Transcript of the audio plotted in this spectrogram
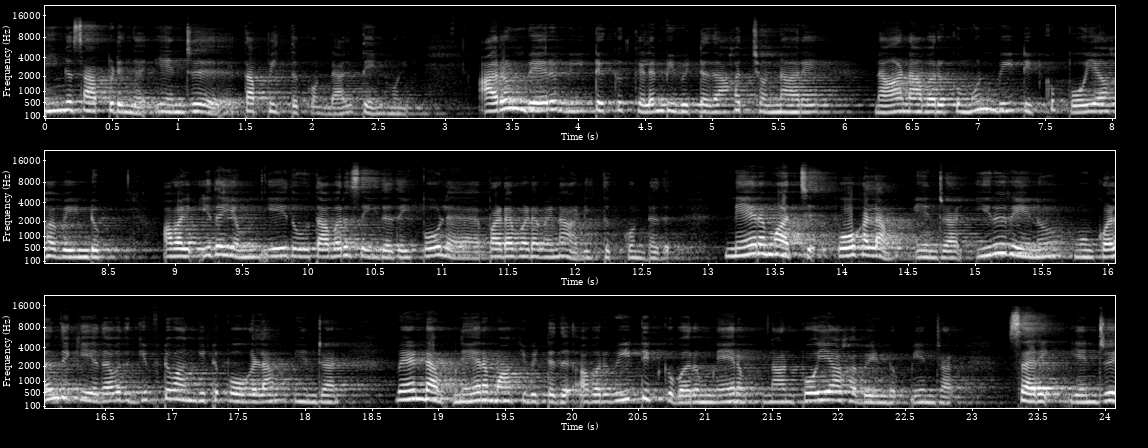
நீங்கள் சாப்பிடுங்க என்று தப்பித்து கொண்டாள் தேன்மொழி. அருண் வேறு வீட்டுக்கு கிளம்பி விட்டதாகச் சொன்னாரே நான் அவருக்கு முன் வீட்டிற்கு போயாக வேண்டும். அவள் இதயம் ஏதோ தவறு செய்ததைப் போல படபடவென அடித்து கொண்டது. நேரமாச்சு போகலாம் என்றாள். இரு ரேணு உன் குழந்தைக்கு ஏதாவது கிஃப்ட் வாங்கிட்டு போகலாம் என்றாள். வேண்டாம் நேரமாகிவிட்டது அவர் வீட்டிற்கு வரும் நேரம் நான் போயாக வேண்டும் என்றாள். சரி என்று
